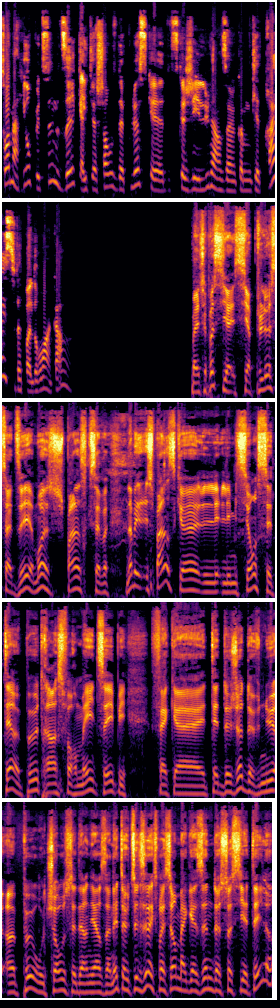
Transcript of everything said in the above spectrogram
Toi, Mario, peux-tu nous dire quelque chose de plus que ce que j'ai lu dans un communiqué de presse? Tu n'as pas le droit encore. Ben, je sais pas s'il y, a- s'il y a plus à dire. Moi, je pense que ça va. Non, mais je pense que l'émission s'était un peu transformée, tu sais, puis fait que euh, t'es déjà devenu un peu autre chose ces dernières années. T'as utilisé l'expression magazine de société, là?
